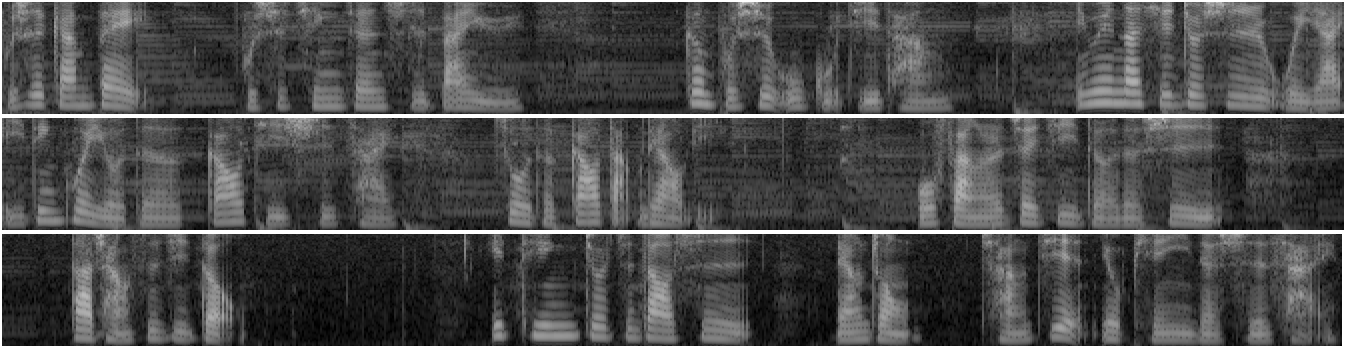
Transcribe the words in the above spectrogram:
不是干贝，不是清蒸石斑鱼，更不是乌骨鸡汤，因为那些就是尾牙一定会有的高级食材做的高档料理。我反而最记得的是大肠四季豆，一听就知道是两种常见又便宜的食材，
